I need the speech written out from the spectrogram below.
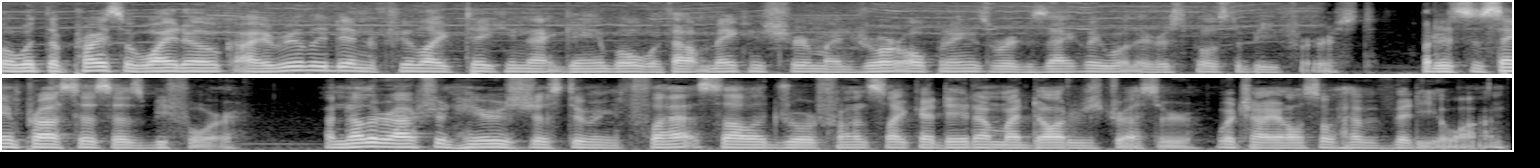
but with the price of white oak, I really didn't feel like taking that gamble without making sure my drawer openings were exactly what they were supposed to be first. But it's the same process as before. Another option here is just doing flat solid drawer fronts like I did on my daughter's dresser, which I also have a video on.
